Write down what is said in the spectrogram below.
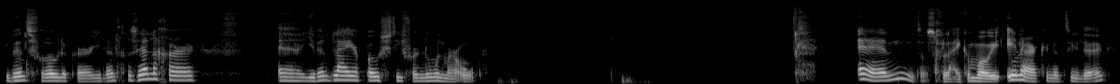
je bent vrolijker, je bent gezelliger, uh, je bent blijer, positiever, noem het maar op. En, dat is gelijk een mooie inhaken natuurlijk.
